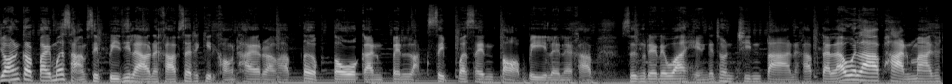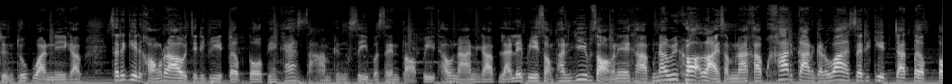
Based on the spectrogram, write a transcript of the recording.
ย้อนกลับไปเมื่อ 30 ปีที่แล้วนะครับเศรษฐกิจของไทยเราครับเติบโตกันเป็นหลัก 10%ต่อปีเลยนะครับซึ่งเรียกได้ว่าเห็นกันชนชินตานะครับแต่แล้วเวลาผ่านมาจนถึงทุกวันนี้ครับเศรษฐกิจของเรา GDP เติบโตเพียงแค่ 3-4%ต่อปีเท่านั้นครับและในปี 2022 เนี่ยครับนักวิเคราะห์หลายสำนักครับคาดการณ์กันว่าเศรษฐกิจจะเติบโต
